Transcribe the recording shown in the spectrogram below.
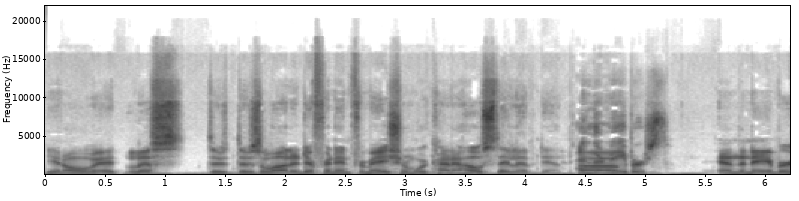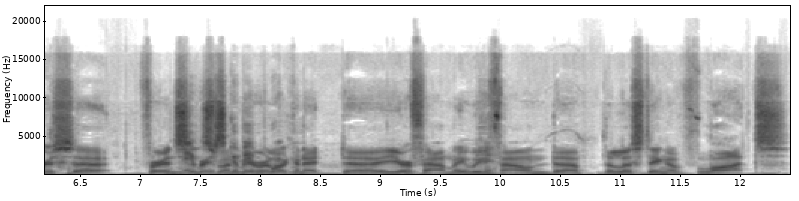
You know, it lists, there's, there's a lot of different information, what kind of house they lived in. And their Um, neighbors. And the neighbors. Uh, for instance, Neighbors when we were important. looking at uh, your family, we found uh, the listing of lots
